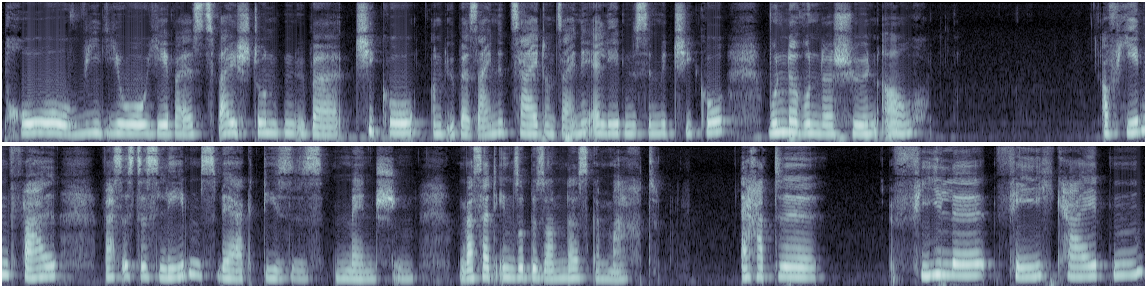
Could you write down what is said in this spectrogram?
pro Video jeweils zwei Stunden über Chico und über seine Zeit und seine Erlebnisse mit Chico. Wunder, wunderschön auch. Auf jeden Fall, was ist das Lebenswerk dieses Menschen und was hat ihn so besonders gemacht? Er hatte viele Fähigkeiten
